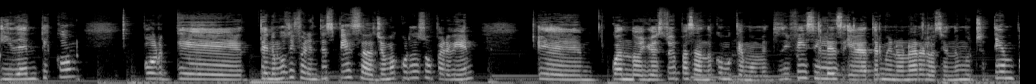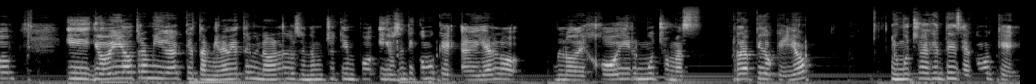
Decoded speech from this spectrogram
idéntico porque tenemos diferentes piezas. Yo me acuerdo súper bien eh, cuando yo estuve pasando como que momentos difíciles y había terminado una relación de mucho tiempo y yo veía a otra amiga que también había terminado una relación de mucho tiempo y yo sentí como que a ella lo, lo dejó ir mucho más rápido que yo. Y mucha gente decía como que,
